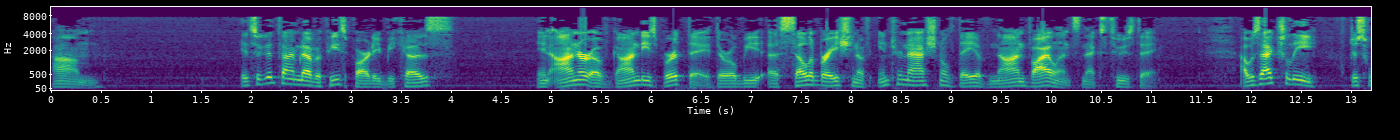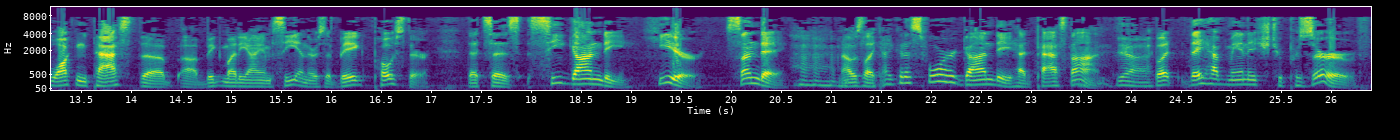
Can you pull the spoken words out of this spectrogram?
um, it's a good time to have a peace party because, in honor of Gandhi's birthday, there will be a celebration of International Day of Nonviolence next Tuesday. I was actually just walking past the uh, Big Muddy IMC, and there's a big poster that says "See Gandhi here Sunday." and I was like, I could have swore Gandhi had passed on, yeah. but they have managed to preserve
